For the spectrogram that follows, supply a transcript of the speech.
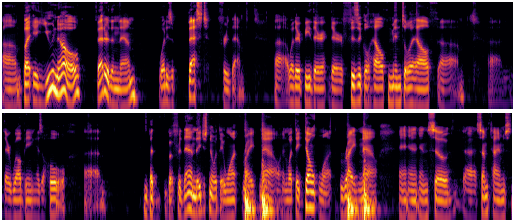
Um, but it, you know better than them what is best for them uh, whether it be their their physical health, mental health, um, uh, their well being as a whole. Um, but but for them, they just know what they want right now and what they don't want right now. And, and so uh, sometimes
